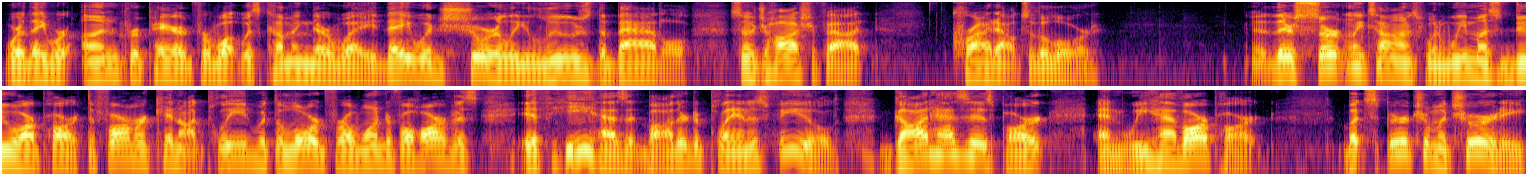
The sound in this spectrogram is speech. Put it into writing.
where they were unprepared for what was coming their way. They would surely lose the battle. So Jehoshaphat cried out to the Lord. There's certainly times when we must do our part. The farmer cannot plead with the Lord for a wonderful harvest if he hasn't bothered to plant his field. God has his part, and we have our part. But spiritual maturity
